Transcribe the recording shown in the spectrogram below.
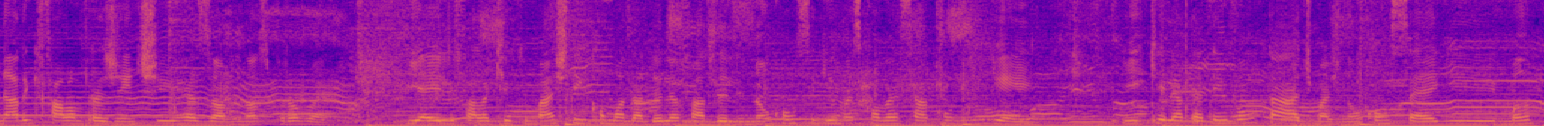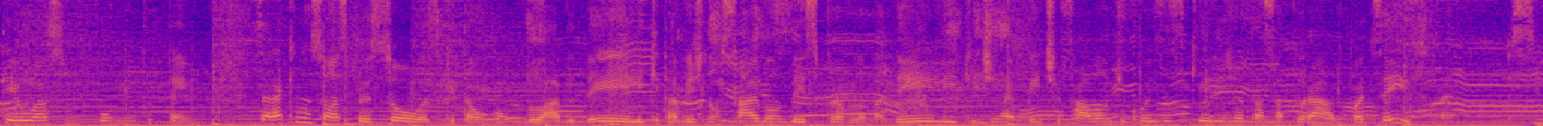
nada que falam pra gente resolve o nosso problema. E aí ele fala que o que mais tem incomodado ele é o fato dele não conseguir mais conversar com ninguém. E que ele até tem vontade, mas não consegue manter o assunto por muito tempo. Será que não são as pessoas que estão do lado dele, que talvez não saibam desse problema dele, que de repente falam de coisas que ele já está saturado? Pode ser isso, né? Sim,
